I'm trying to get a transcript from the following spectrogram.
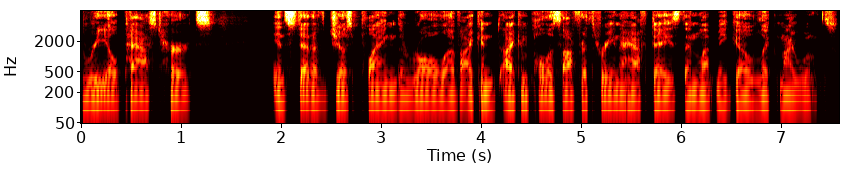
real past hurts instead of just playing the role of I can I can pull this off for three and a half days, then let me go lick my wounds.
